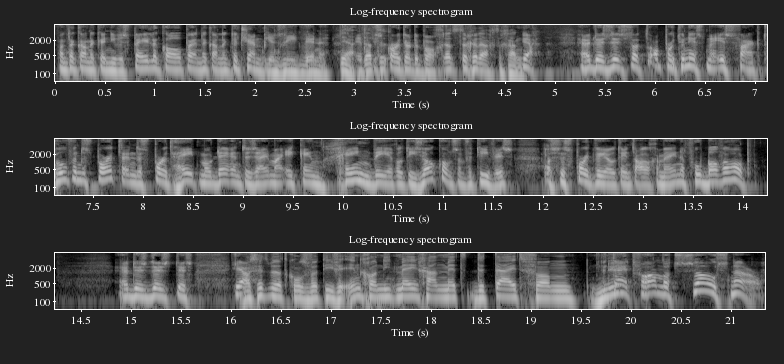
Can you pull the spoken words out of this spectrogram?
Want dan kan ik een nieuwe speler kopen en dan kan ik de Champions League winnen. Ja, Even dat is kort door de bocht. Dat is de gedachtegang. Ja. Dus, dus dat opportunisme is vaak troef in de sport. En de sport heet modern te zijn, maar ik ken geen wereld die zo conservatief is als de sportwereld in het algemeen en voetbal voorop. Dus, dus, dus, ja. Maar zitten we dat conservatieve in? Gewoon niet meegaan met de tijd van nu? De tijd verandert zo snel.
